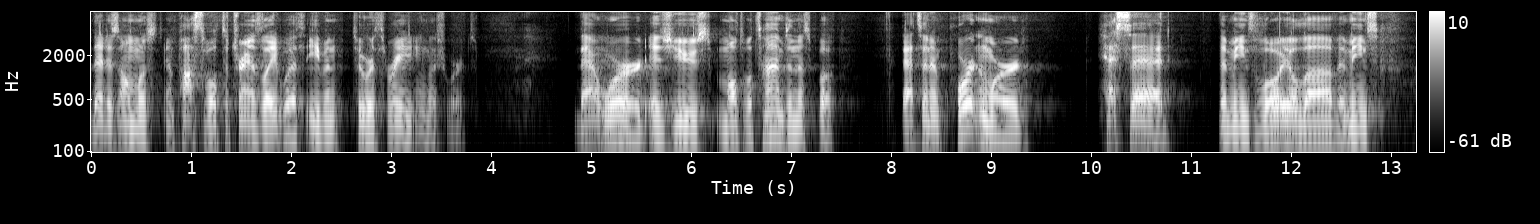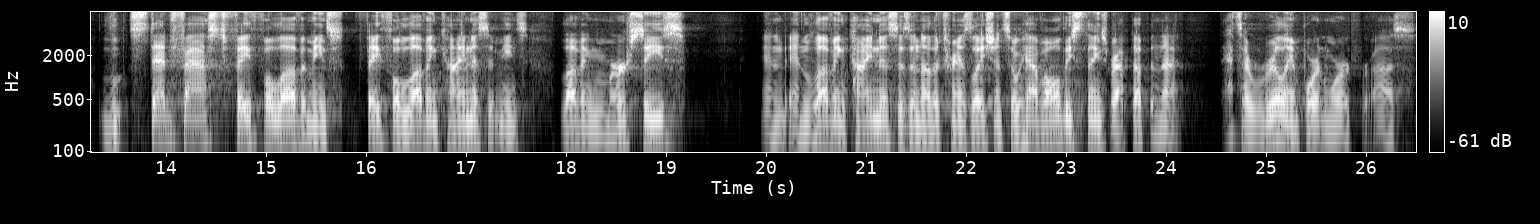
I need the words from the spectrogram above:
that is almost impossible to translate with even two or three English words. That word is used multiple times in this book. That's an important word, Hesed, that means loyal love. It means steadfast, faithful love. It means faithful, loving kindness. It means loving mercies. And, and loving kindness is another translation. So we have all these things wrapped up in that. That's a really important word for us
